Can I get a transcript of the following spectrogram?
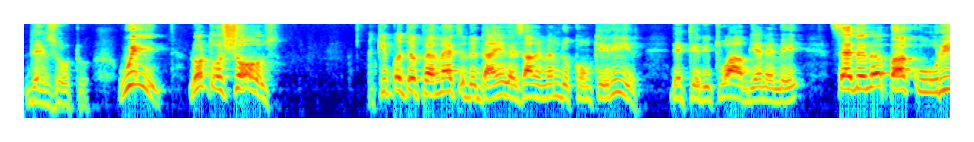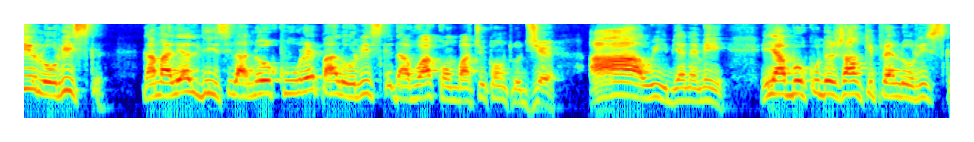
des autres. Oui, l'autre chose qui peut te permettre de gagner les âmes et même de conquérir des territoires bien-aimés, c'est de ne pas courir le risque. Gamaliel dit ici là, ne courez pas le risque d'avoir combattu contre Dieu. Ah oui, bien-aimé, il y a beaucoup de gens qui prennent le risque.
